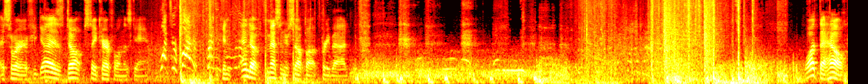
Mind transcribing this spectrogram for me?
I swear, if you guys don't stay careful in this game, Watch your fire. You can end up messing yourself up pretty bad. What the hell?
